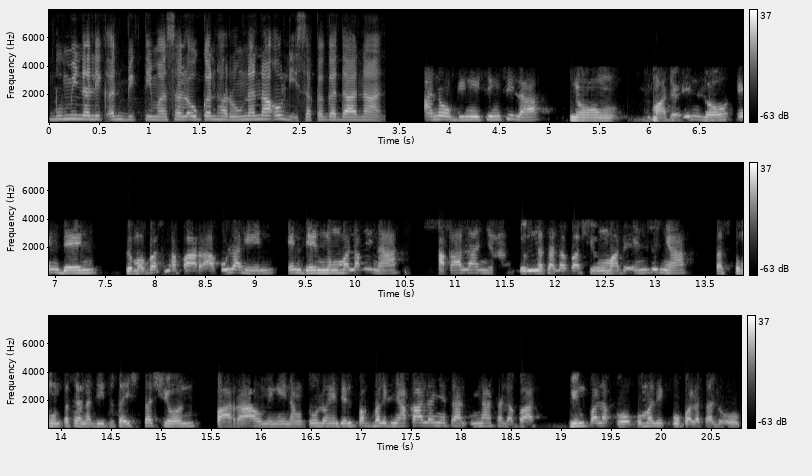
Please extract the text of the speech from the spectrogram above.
buminalik ang biktima sa laog kan harong na nauli sa kagadanan. Ano, ginising sila nung mother-in-law and then lumabas na para akulahin and then nung malaki na, akala niya doon na sa labas yung mother-in-law niya tapos pumunta siya na dito sa istasyon para humingi ng tulong and then pagbalik niya, akala niya sa, nasa labas. Yun pala po, bumalik po pala sa loob.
